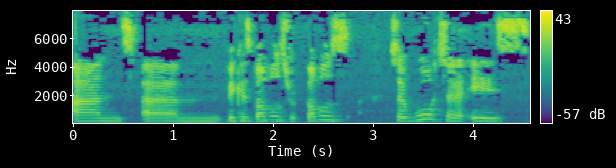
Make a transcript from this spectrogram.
And, um, because bubbles, bubbles, so water is,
